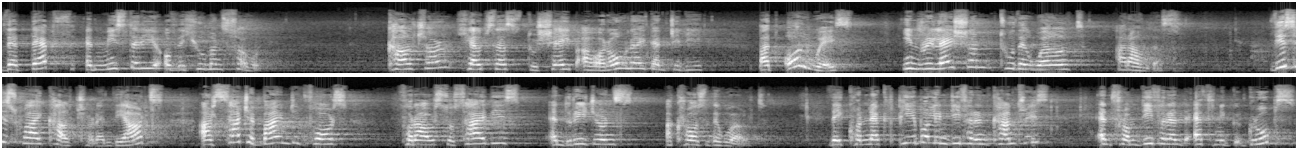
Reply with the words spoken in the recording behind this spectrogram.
the depth and mystery of the human soul. Culture helps us to shape our own identity, but always in relation to the world around us. This is why culture and the arts are such a binding force for our societies and regions across the world. They connect people in different countries and from different ethnic groups,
